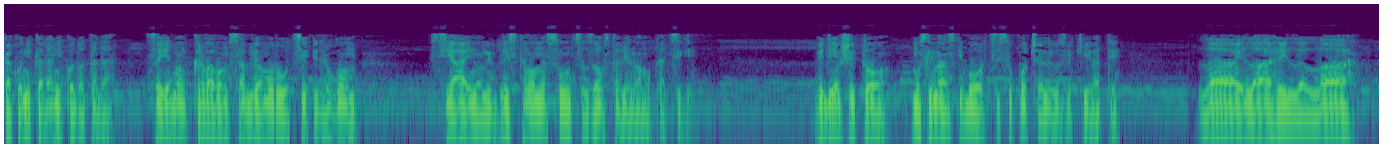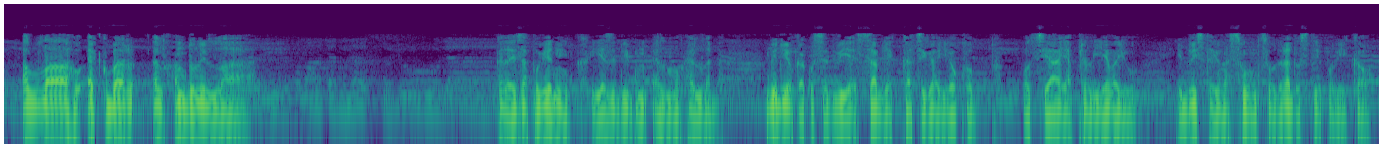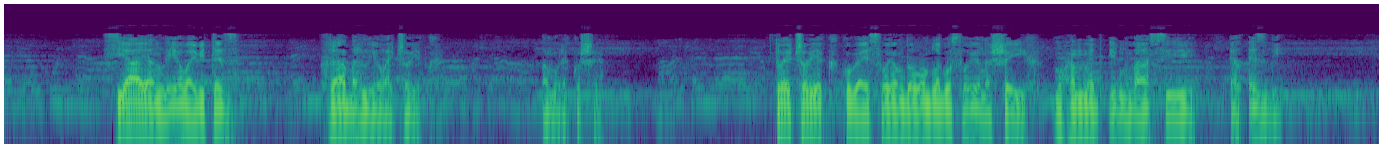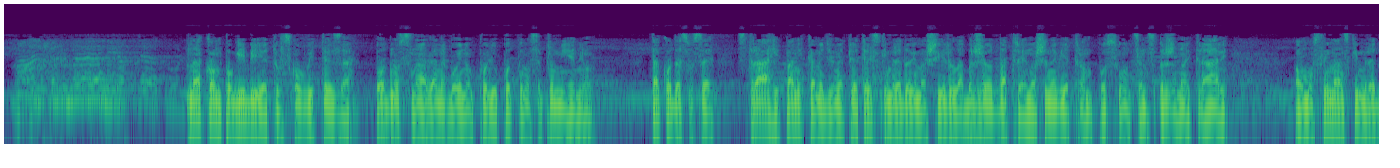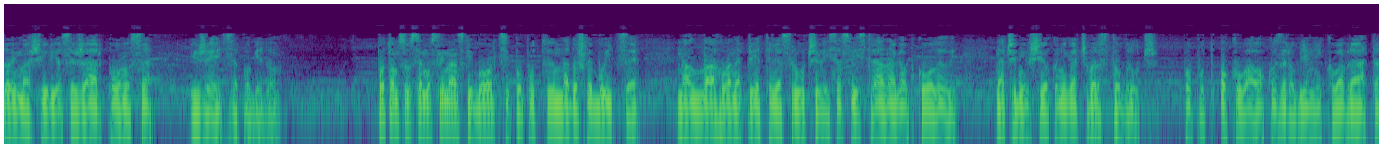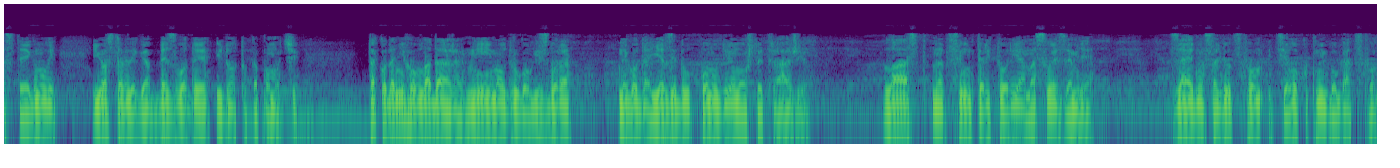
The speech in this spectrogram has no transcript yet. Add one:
kako nikada niko do tada, sa jednom krvavom sabljom u ruci i drugom sjajnom i blistavom na suncu zaustavljenom u kacigi. Vidjevši to, muslimanski borci su počeli uzvikivati. La ilaha illallah, Allahu ekbar, alhamdulillah. Kada je zapovjednik Jezid ibn el Muhelleb vidio kako se dvije sablje kaciga i oklop od sjaja prelijevaju i blistaju na suncu od radosti je povikao. Sjajan li je ovaj vitez? Hrabar li je ovaj čovjek? Pa mu rekoše. To je čovjek koga je svojom dovom blagoslovio na šejih, Muhammed ibn Vasi el Ezdi. Nakon pogibije turskog viteza, odnos snaga na bojnom polju potpuno se promijenio, tako da su se strah i panika među neprijateljskim redovima širila brže od vatre nošene vjetrom po suncem sprženoj travi, a u muslimanskim redovima širio se žar ponosa i žeć za pobjedom. Potom su se muslimanski borci poput nadošle bujice na Allahova neprijatelja sručili sa svih strana ga opkolili, načinivši oko njega čvrst obruč, poput okova oko zarobljenikova vrata stegnuli i ostavili ga bez vode i dotoka pomoći. Tako da njihov vladar nije imao drugog izbora, nego da jezidu ponudi ono što je tražio. Last nad svim teritorijama svoje zemlje, zajedno sa ljudstvom i cjelokupnim bogatstvom,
